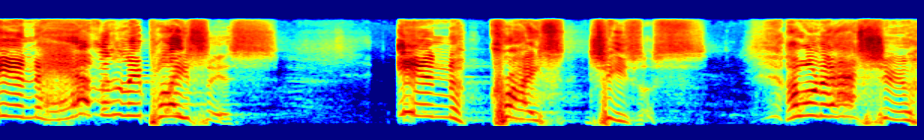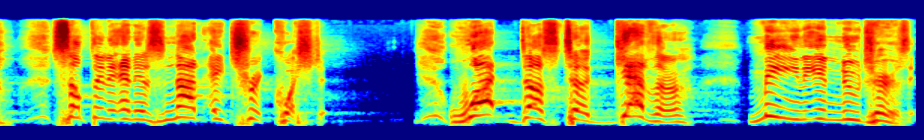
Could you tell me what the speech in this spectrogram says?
in heavenly places in Christ Jesus. I want to ask you something, and it's not a trick question. What does together mean in New Jersey?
